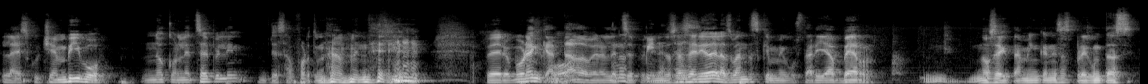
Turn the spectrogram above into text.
la escuché en vivo, no con Led Zeppelin, desafortunadamente. Pero me hubiera encantado ver a Led Zeppelin. O sea, sería de las bandas que me gustaría ver. No sé, también con esas preguntas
